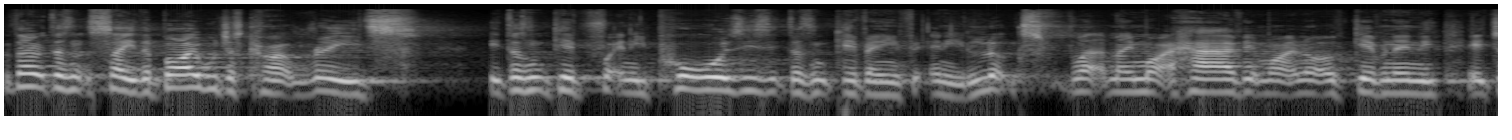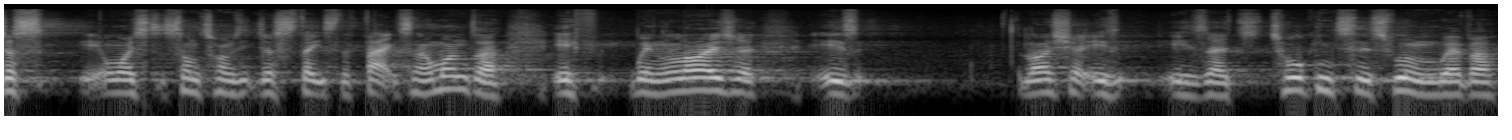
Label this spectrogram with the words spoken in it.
although it doesn't say, the Bible just of reads, it doesn't give for any pauses, it doesn't give any, any looks that they might have, it might not have given any, it just, it almost, sometimes it just states the facts. And I wonder if when Elijah is Elisha is, is uh, talking to this woman, whether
